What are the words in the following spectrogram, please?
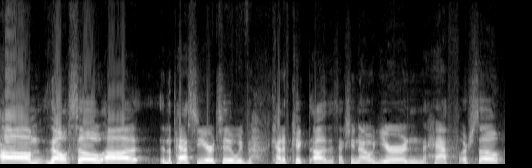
Um, no, so uh, in the past year or two, we've kind of kicked, uh, it's actually now a year and a half or so,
